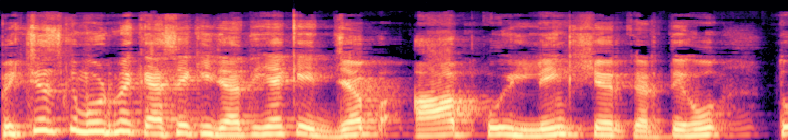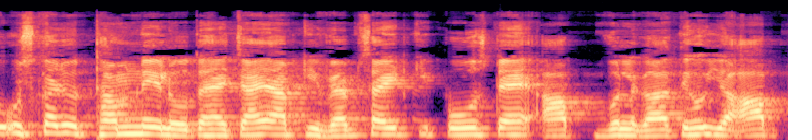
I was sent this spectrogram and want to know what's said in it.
पिक्चर्स के मूड में कैसे की जाती है कि जब आप कोई लिंक शेयर करते हो तो उसका जो थंबनेल होता है, चाहे आपकी वेबसाइट की पोस्ट है, आप वो लगाते हो या आप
